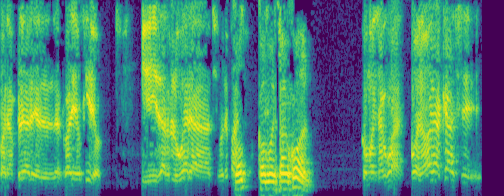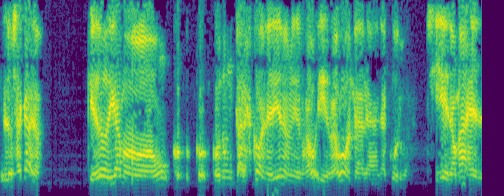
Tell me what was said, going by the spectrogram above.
Para ampliar el radio giro y dar lugar a sobrepaso. Como en San Juan. Como en San Juan. Bueno, ahora acá se, lo sacaron. Quedó, digamos, con, un tarascón, le dieron y, rabón a la, curva. Sigue nomás el,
